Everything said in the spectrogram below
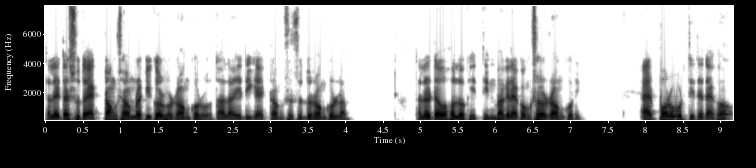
তাহলে এটা শুধু একটা অংশ, আমরা কি করব? রং করব। তাহলে এদিকে একটা অংশ শুধু রং করলাম। তাহলে এটাও হলো কি? তিন ভাগের এক অংশ রং করি। এর পরবর্তীতে দেখো,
